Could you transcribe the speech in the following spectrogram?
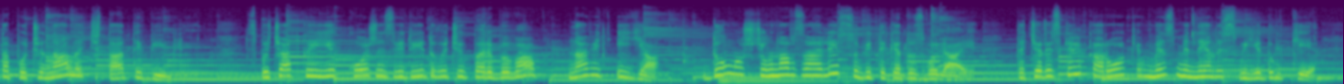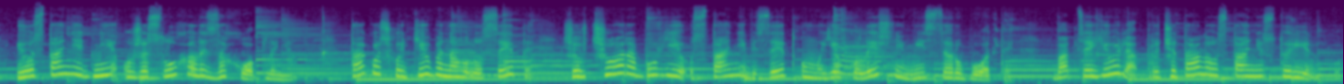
та починала читати Біблію. Спочатку її кожен з відвідувачів перебивав, навіть і я. Думав, що вона взагалі собі таке дозволяє. Та через кілька років ми змінили свої думки і останні дні уже слухали з захопленням. Також хотів би наголосити, що вчора був її останній візит у моє колишнє місце роботи. Бабця Юля прочитала останню сторінку,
